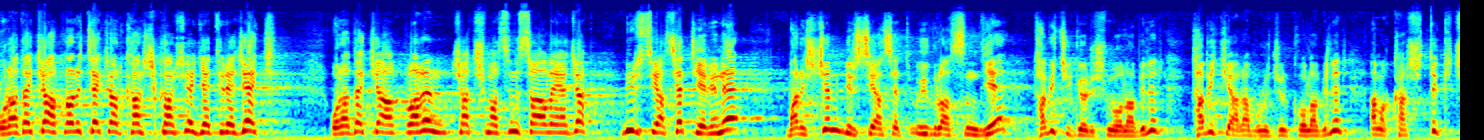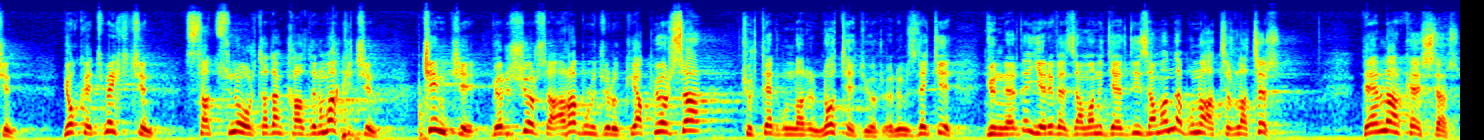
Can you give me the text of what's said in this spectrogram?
Oradaki halkları tekrar karşı karşıya getirecek, oradaki halkların çatışmasını sağlayacak bir siyaset yerine barışçıl bir siyaset uygulasın diye tabii ki görüşme olabilir, tabii ki arabuluculuk olabilir ama karşıtlık için, yok etmek için, statüsünü ortadan kaldırmak için kim ki görüşüyorsa, arabuluculuk yapıyorsa Kürtler bunları not ediyor. Önümüzdeki günlerde yeri ve zamanı geldiği zaman da bunu hatırlatır. Değerli arkadaşlar,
